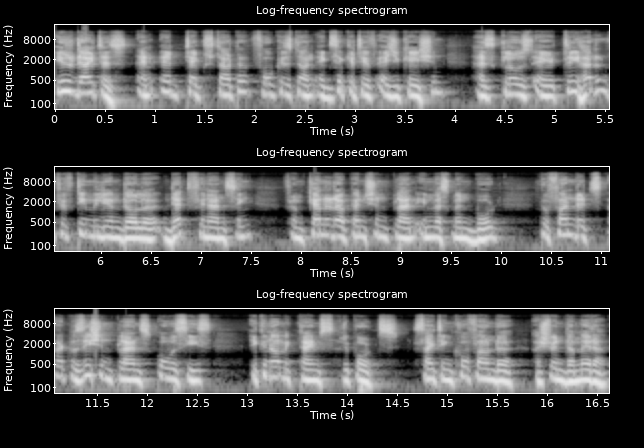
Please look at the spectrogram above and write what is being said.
Eruditus, an edtech startup focused on executive education, has closed a $350 million debt financing from Canada Pension Plan Investment Board to fund its acquisition plans overseas, Economic Times reports, citing co-founder Ashwin Damera.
